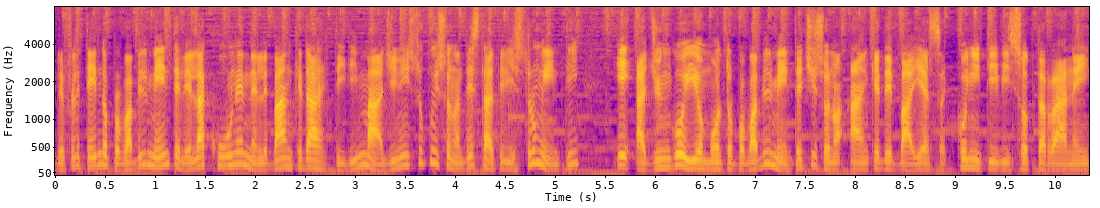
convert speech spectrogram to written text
riflettendo probabilmente le lacune nelle banche dati di immagini su cui sono addestrati gli strumenti e aggiungo io molto probabilmente ci sono anche dei bias cognitivi sotterranei.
